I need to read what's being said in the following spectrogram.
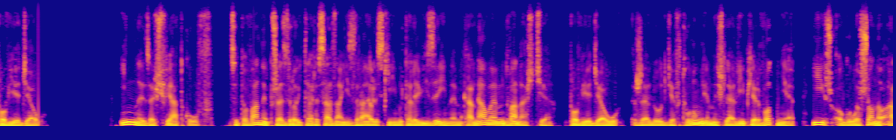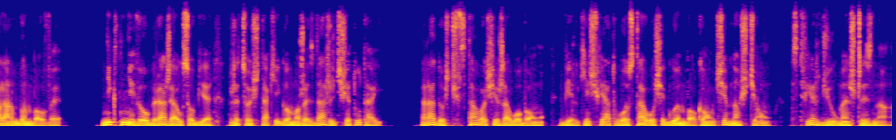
powiedział. Inny ze świadków, cytowany przez Reutersa za izraelskim telewizyjnym kanałem 12, powiedział, że ludzie w tłumie myśleli pierwotnie, iż ogłoszono alarm bombowy. Nikt nie wyobrażał sobie, że coś takiego może zdarzyć się tutaj. Radość stała się żałobą, wielkie światło stało się głęboką ciemnością, stwierdził mężczyzna.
